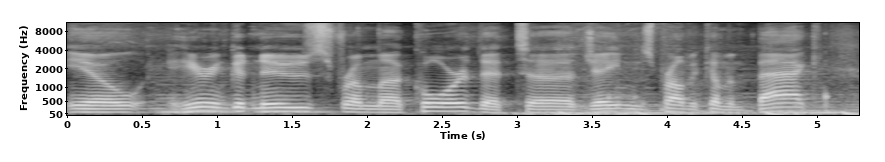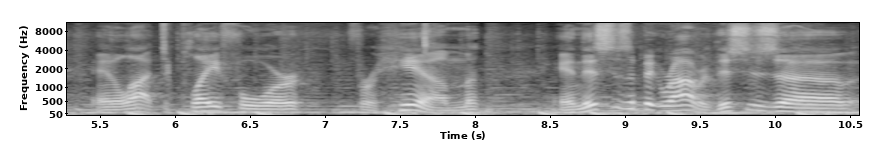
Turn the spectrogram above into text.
you know, hearing good news from uh, Cord that uh, Jaden's probably coming back and a lot to play for for him. And this is a big rivalry. This is uh,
